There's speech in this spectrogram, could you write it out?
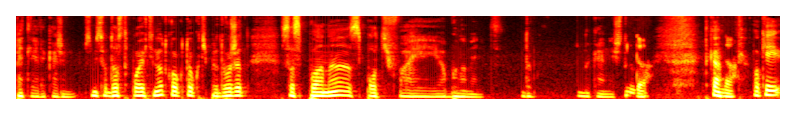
5 лева, да кажем. В смисъл доста по-ефтино, отколкото ако ти предложат с плана Spotify абонамент. Да, кажа нещо. Да. Така, Да. окей,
